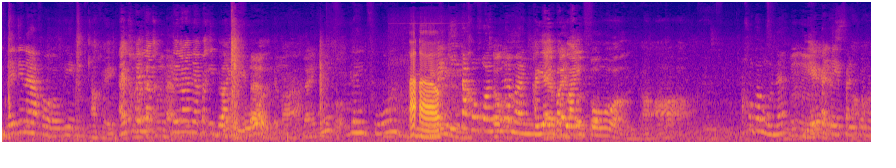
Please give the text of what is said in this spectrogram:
Ready na ako, game. Okay. Ano, kailangan, kailangan yata i-blindfold, di ba? Blindfold. Uh-oh. May kita ko kung ano Oo. naman. Kaya Yeah, iba blindfold blindfold. Oo. Ako ba muna? Mm-mm. Yes. Epal-epal ko na.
